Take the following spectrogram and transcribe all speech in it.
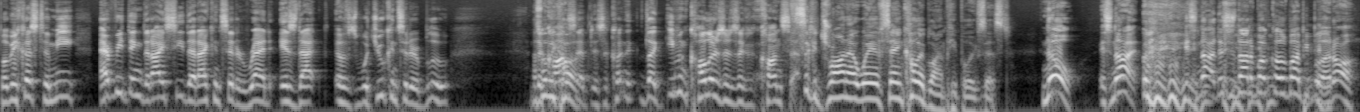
But because to me, everything that I see that I consider red is that is what you consider blue. That's the what we call- concept is a con- like even colors is like a concept. It's like a drawn out way of saying colorblind people exist. No, it's not. it's not. This is not about colorblind people at all.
